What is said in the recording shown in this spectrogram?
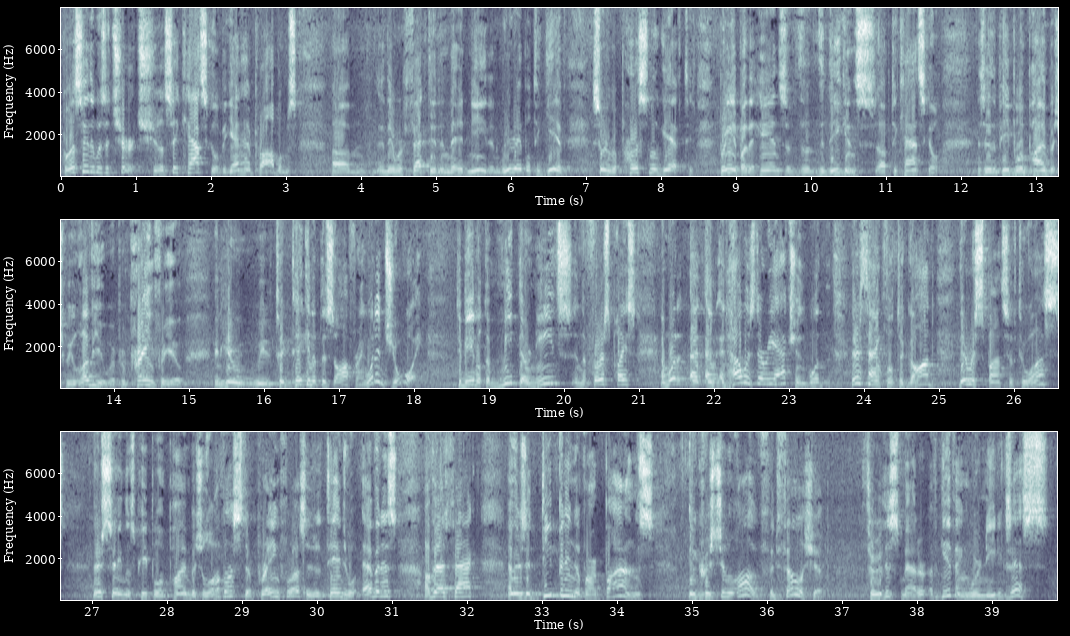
But let's say there was a church, let's say Catskill began to have problems, um, and they were affected and they had need, and we were able to give sort of a personal gift, bring it by the hands of the, the deacons up to Catskill. And say, the people in Pine Bush, we love you, been praying for you, and here we've t- taken up this offering. What a joy! To be able to meet their needs in the first place. And what and, and, how was their reaction? Well, they're thankful to God. They're responsive to us. They're saying those people in Pine Bush love us. They're praying for us. There's a tangible evidence of that fact. And there's a deepening of our bonds in Christian love and fellowship through this matter of giving where need exists.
